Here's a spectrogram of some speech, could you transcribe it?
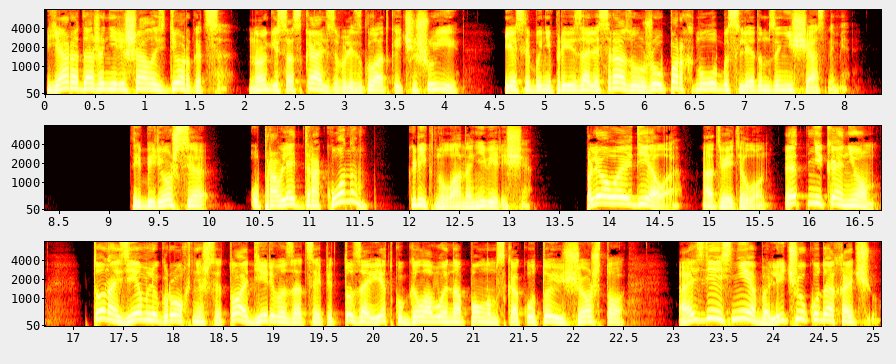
Яра даже не решалась дергаться. Ноги соскальзывали с гладкой чешуи. Если бы не привязали сразу, уже упорхнула бы следом за несчастными. «Ты берешься управлять драконом?» — крикнула она неверяще. «Плевое дело!» — ответил он. «Это не конем. То на землю грохнешься, то о дерево зацепит, то за ветку головой на полном скаку, то еще что. А здесь небо, лечу куда хочу.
